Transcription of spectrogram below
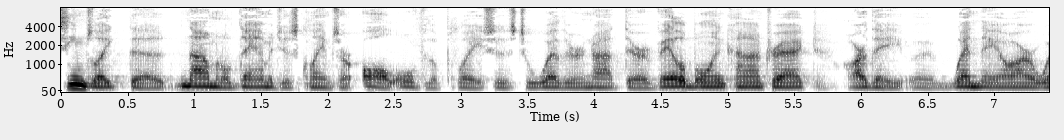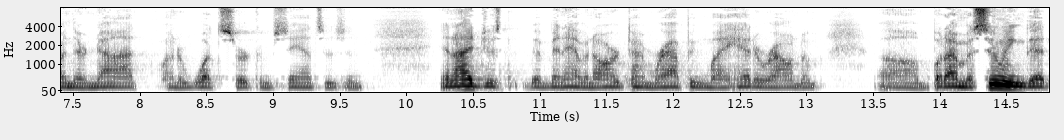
seems like the nominal damages claims are all over the place as to whether or not they're available in contract. Are they uh, when they are, when they're not, under what circumstances, and and I just have been having a hard time wrapping my head around them. Uh, but I'm assuming that,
